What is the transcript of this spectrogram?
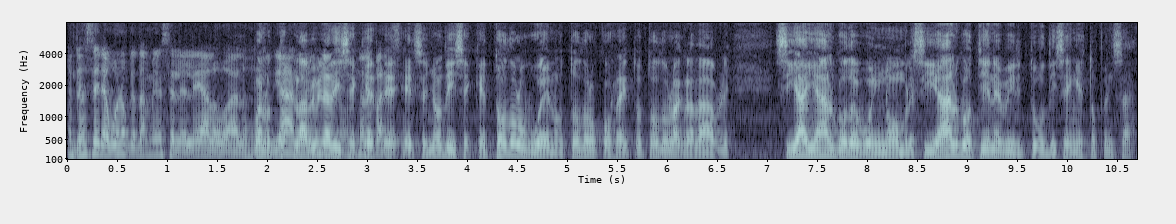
Entonces sería bueno que también se le lea a los, a los Bueno, estudiantes. la Biblia ¿no? dice ¿No que el Señor dice que todo lo bueno, todo lo correcto, todo lo agradable, si hay algo de buen nombre, si algo tiene virtud, dicen esto pensar.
